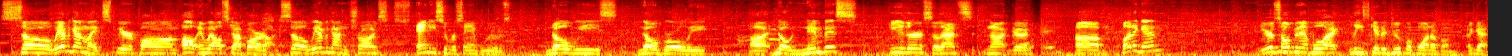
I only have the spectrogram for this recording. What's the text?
So we haven't gotten like Spirit Bomb. Oh, and we also got Bardock. So we haven't gotten Trunks, any Super Saiyan Blues. No Whis, no Broly, uh, no Nimbus either, so that's not good. Uh, but again, here's hoping that we'll at least get a dupe of one of them again.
